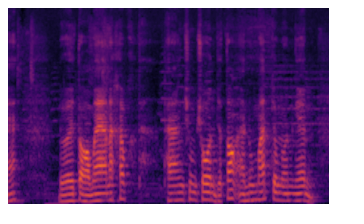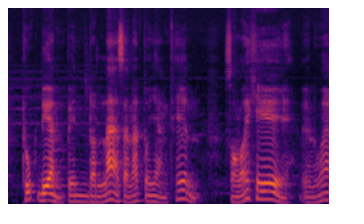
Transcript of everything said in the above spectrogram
นะโดยต่อมานะครับทางชุมชนจะต้องอนุมัติจำนวนเงิน ทุกเดือนเป็นดอลลาร์สหรัฐตัวอย่างเช่น 200k หรือว่า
